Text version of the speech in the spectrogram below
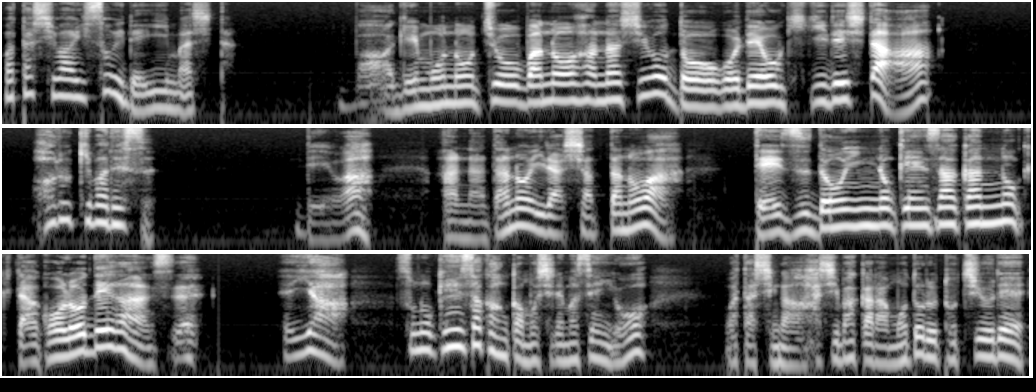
私は急いで言いました化け物帳場の話をどこでお聞きでした？春木場です。ではあなたのいらっしゃったのは鉄道員の検査官の来た頃でがんす。いやその検査官かもしれませんよ。私が橋場から戻る途中で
